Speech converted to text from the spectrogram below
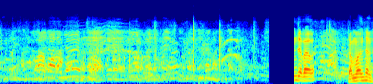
સંજયભાઈ હવે રમવાનું છે ને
